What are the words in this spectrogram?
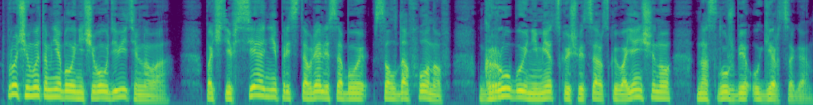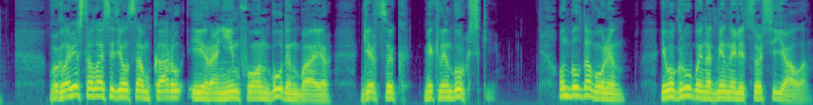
Впрочем, в этом не было ничего удивительного. Почти все они представляли собой солдафонов, грубую немецкую и швейцарскую военщину на службе у герцога. Во главе стола сидел сам Карл Иероним фон Буденбайер, герцог Мекленбургский. Он был доволен, его грубое надменное лицо сияло.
